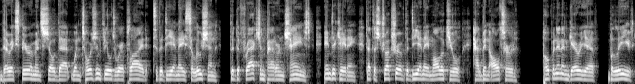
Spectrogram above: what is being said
Their experiments showed that when torsion fields were applied to the DNA solution, the diffraction pattern changed, indicating that the structure of the DNA molecule had been altered. Poponin and Garyaev believed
